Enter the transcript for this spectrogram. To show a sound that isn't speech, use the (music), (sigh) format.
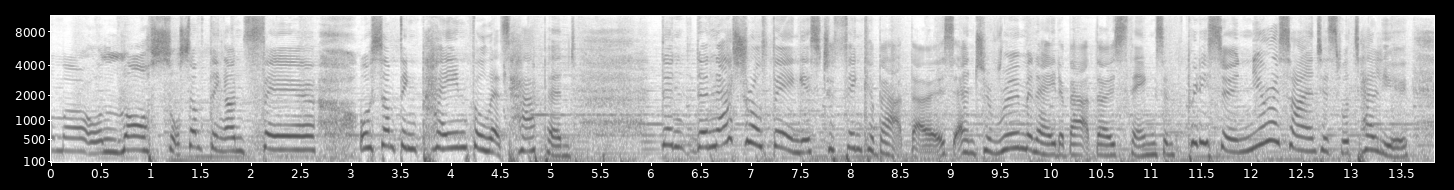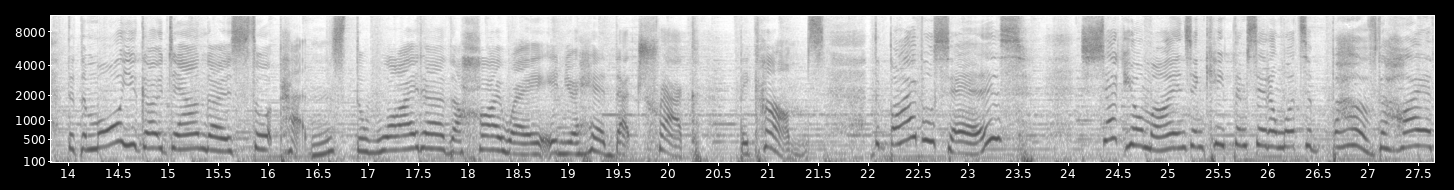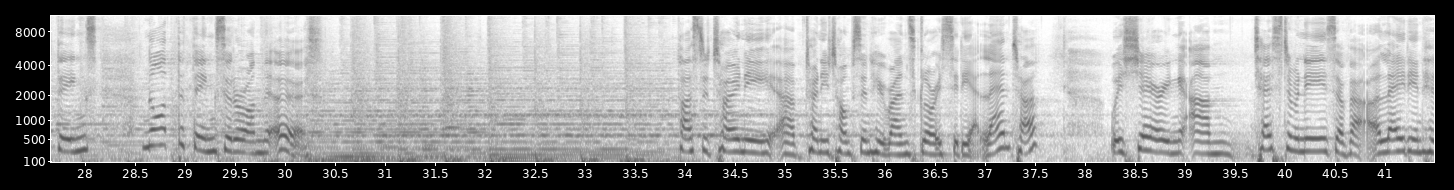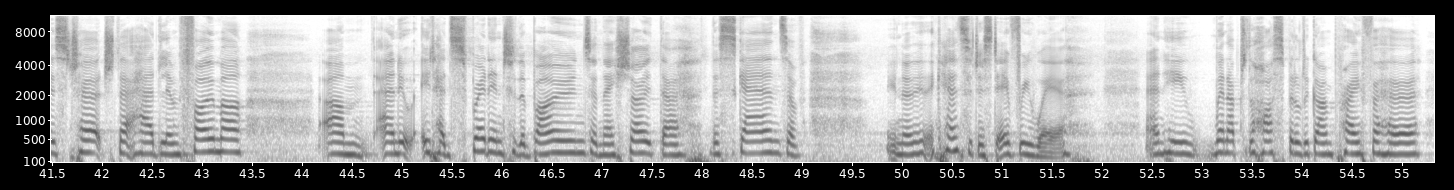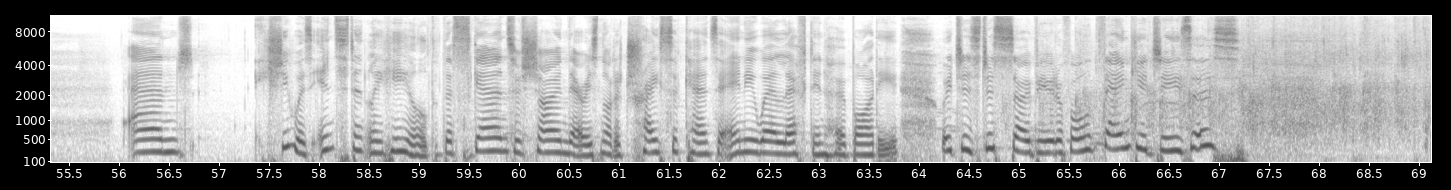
trauma or loss or something unfair or something painful that's happened, then the natural thing is to think about those and to ruminate about those things. And pretty soon, neuroscientists will tell you that the more you go down those thought patterns, the wider the highway in your head, that track becomes. The Bible says, set your minds and keep them set on what's above, the higher things, not the things that are on the earth. Pastor Tony, uh, Tony Thompson, who runs Glory City Atlanta, was sharing um, testimonies of a, a, lady in his church that had lymphoma. Um, and it, it, had spread into the bones, and they showed the, the scans of, you know, the cancer just everywhere. And he went up to the hospital to go and pray for her. And she was instantly healed. The scans have shown there is not a trace of cancer anywhere left in her body, which is just so beautiful. Thank you, Jesus.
